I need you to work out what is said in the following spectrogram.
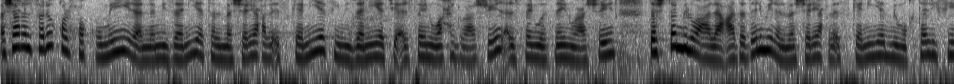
أشار الفريق الحكومي إلى أن ميزانية المشاريع الإسكانية في ميزانية 2021-2022 تشتمل على عدد من المشاريع الإسكانية بمختلف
